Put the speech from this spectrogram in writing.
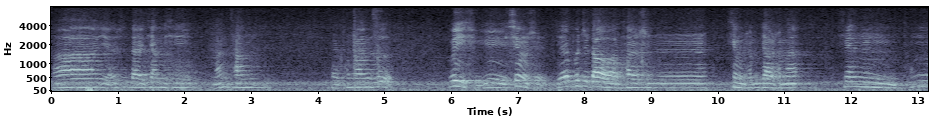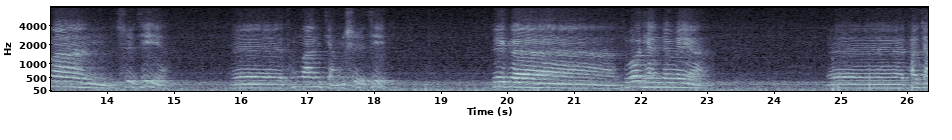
他也是在江西南昌，在同安寺，未许姓氏，也不知道啊，他是姓什么叫什么，先同安事迹呀，呃，同安讲事迹。这个昨天这位啊，呃，他讲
